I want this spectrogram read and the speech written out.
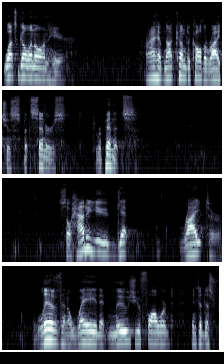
what's going on here? I have not come to call the righteous, but sinners to repentance. So, how do you get right or live in a way that moves you forward into this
